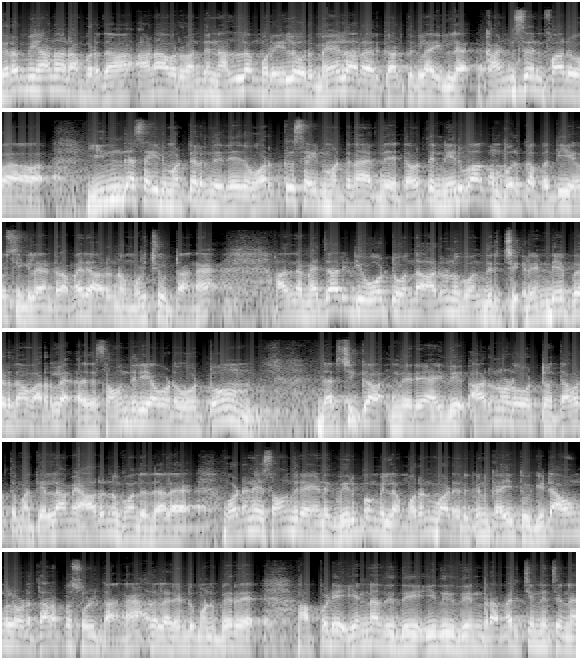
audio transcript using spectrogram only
திறமையான நபர் தான். ஆனால் அவர் வந்து நல்ல முறையில் ஒரு மேலாளர் கருத்துக்கெல்லாம் இல்லை. கன்சர்ன் ஃபார் இந்த சைடு மட்டும் இருந்தது. ஒர்க்கு சைடு மட்டும் தான் இருந்தது தவிர்த்து நிர்வாகம் பொறுக்க பற்றி யோசிக்கலன்ற மாதிரி அருணை முடிச்சு விட்டாங்க. அதில் மெஜாரிட்டி ஓட்டு வந்து அருணுக்கு வந்துருச்சு. ரெண்டே பேர் தான் வரல. அது சௌந்தர்யாவோட ஓட்டும் தர்ஷிகா இந்த இது அருணோட ஓட்டும் தவிர்த்து மற்ற எல்லாமே அருணுக்கு வந்ததால் உடனே சௌந்தர்யா எனக்கு விருப்பம் இல்லை முரண்பாடு இருக்குன்னு கை தூக்கிட்டு அவங்களோட தரப்பை சொல்லிட்டாங்க. அதில் ரெண்டு மூணு பேர் அப்படியே என்னது இது இது இதுன்ற மாதிரி சின்ன சின்ன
